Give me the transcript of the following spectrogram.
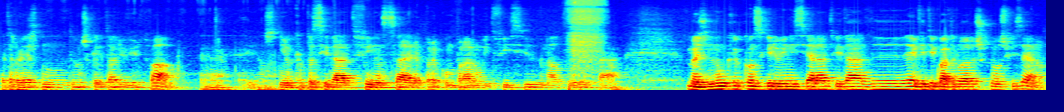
através de um, de um escritório virtual. É. Eles tinham capacidade financeira para comprar um edifício, na altura está, mas nunca conseguiram iniciar a atividade em 24 horas como eles fizeram.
